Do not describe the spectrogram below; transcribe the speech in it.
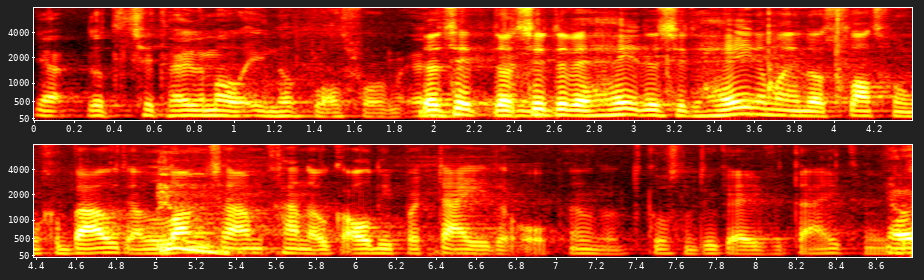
Ja, dat zit helemaal in dat platform. En- Dat zit, dat, en- zit er weer he- dat zit helemaal in dat platform gebouwd en langzaam gaan ook al die partijen erop. Nou, dat kost natuurlijk even tijd. het Dus dat met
